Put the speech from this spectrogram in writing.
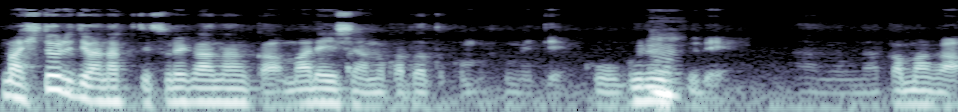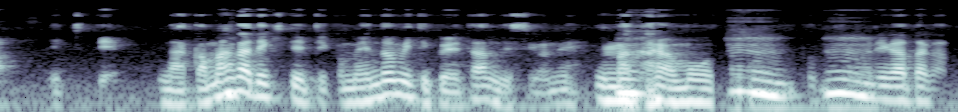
まあ一人ではなくて、それがなんか、マレーシアの方とかも含めて、こう、グループで、あの、仲間ができて、仲間ができてっていうか、面倒見てくれたんですよね。今からもう、うん。とってもありがたかった。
